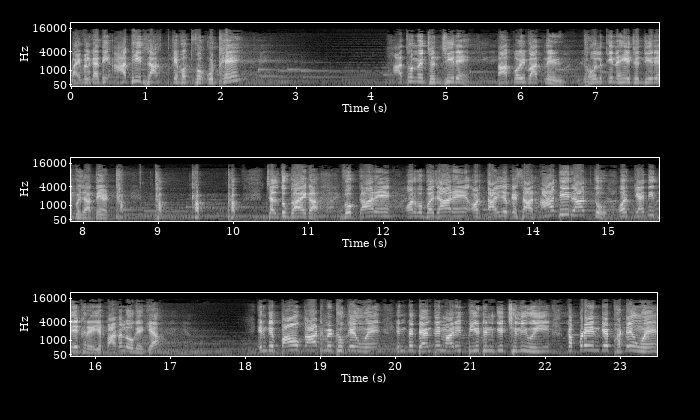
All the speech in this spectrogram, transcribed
बाइबल कहती आधी रात के वक्त वो उठे, हाथों में जंजीरें, कहा, कोई बात नहीं, ढोल की नहीं, जंजीरें बजाते हैं, ठप ठप ठप ठप, चल तू गाएगा। वो गा रहे हैं और वो बजा रहे हैं और तालियों के साथ, आधी रात को, और कैदी देख रहे हैं, ये पागल हो गए क्या? इनके पाँव काट में ठुके हुए इन पे बैंते मारी, पीठ इनकी छिली हुई, कपड़े इनके फटे हुए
